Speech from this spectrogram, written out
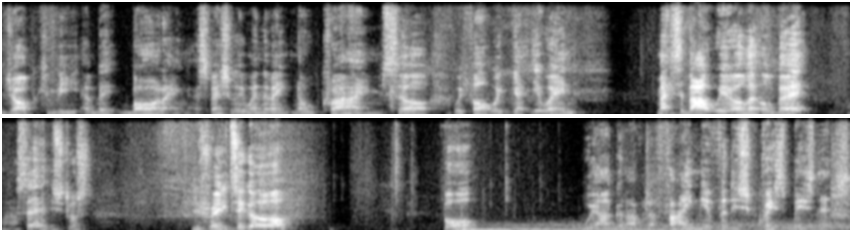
job can be a bit boring, especially when there ain't no crime. So we thought we'd get you in, mess about with you a little bit. That's it. It's just you're free to go, but we are gonna have to fine you for this Chris business.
